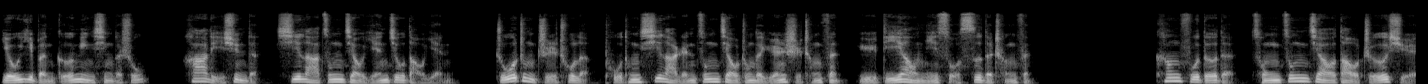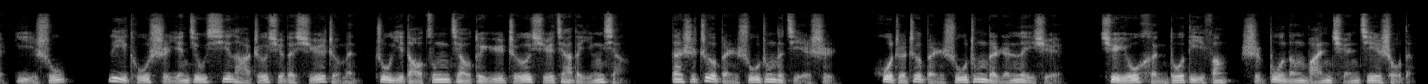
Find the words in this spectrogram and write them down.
有一本革命性的书，哈里逊的《希腊宗教研究导言》，着重指出了普通希腊人宗教中的原始成分与狄奥尼索斯的成分。康福德的《从宗教到哲学》一书。力图使研究希腊哲学的学者们注意到宗教对于哲学家的影响，但是这本书中的解释，或者这本书中的人类学，却有很多地方是不能完全接受的。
